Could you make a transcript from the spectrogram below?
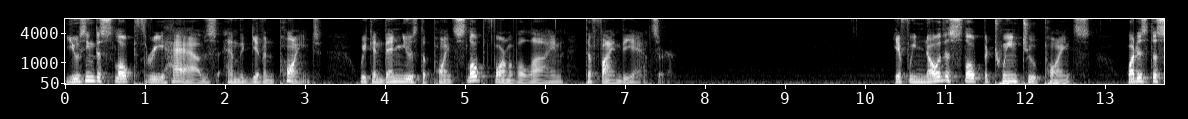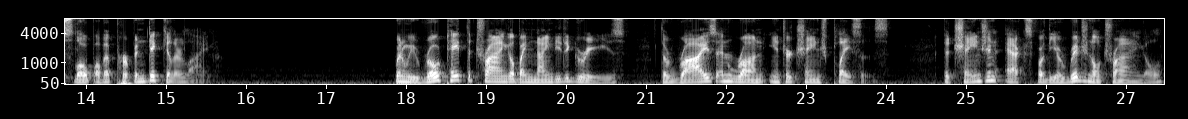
Using the slope 3 halves and the given point, we can then use the point-slope form of a line to find the answer. If we know the slope between two points, what is the slope of a perpendicular line? When we rotate the triangle by 90 degrees, the rise and run interchange places. The change in x for the original triangle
